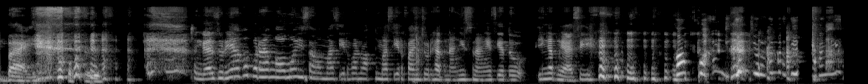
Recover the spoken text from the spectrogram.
bye. Okay. Enggak, sebenarnya aku pernah ngomong sama Mas Irfan waktu Mas Irfan curhat nangis-nangis gitu. Ingat nggak sih? Apa dia curhat nangis?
